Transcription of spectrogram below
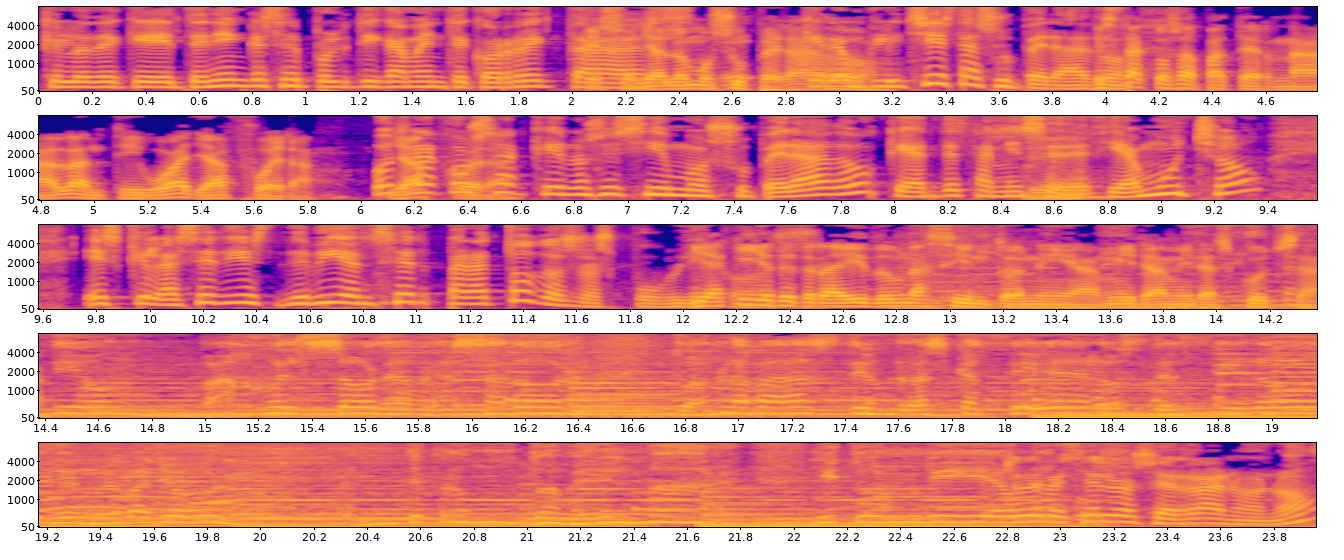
que lo de que tenían que ser políticamente correctas, eso ya lo hemos superado. Que era un cliché está superado. Esta cosa paternal antigua ya fuera. Otra cosa que no sé si hemos superado, que antes también se decía mucho es que las series debían ser para todos los públicos. Y aquí yo te he traído una sintonía. Mira, mira, escucha. Bajo el sol abrasador, tú hablabas de un rascacielos del cielo de Nueva York. De pronto a ver el mar y tú envías. Esto debe ser Los Serrano, ¿no?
